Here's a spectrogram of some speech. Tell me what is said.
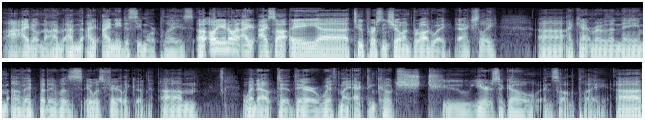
I don't know. I'm, I'm, I I need to see more plays. Uh, oh, you know what? I, I saw a uh, two person show on Broadway. Actually, uh, I can't remember the name of it, but it was it was fairly good. Um, went out to there with my acting coach two years ago and saw the play. Uh,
